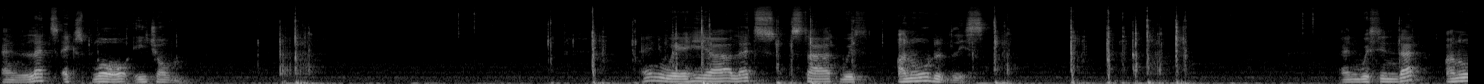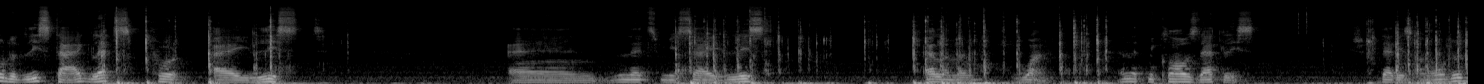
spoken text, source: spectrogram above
and let's explore each of them. Anyway, here let's start with unordered list. And within that unordered list tag, let's put a list and let me say list element 1 and let me close that list. That is unordered.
